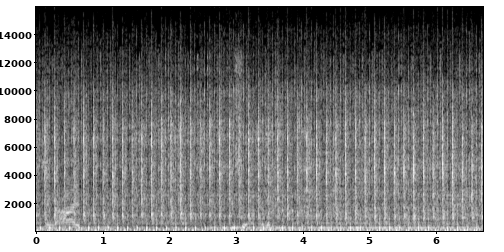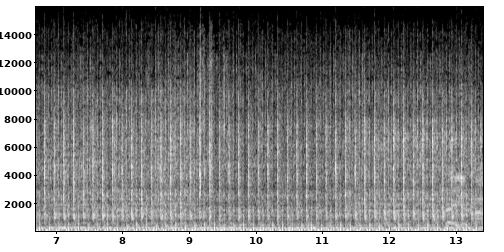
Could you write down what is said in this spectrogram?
เสียงได้สวยจังเลยใจขา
